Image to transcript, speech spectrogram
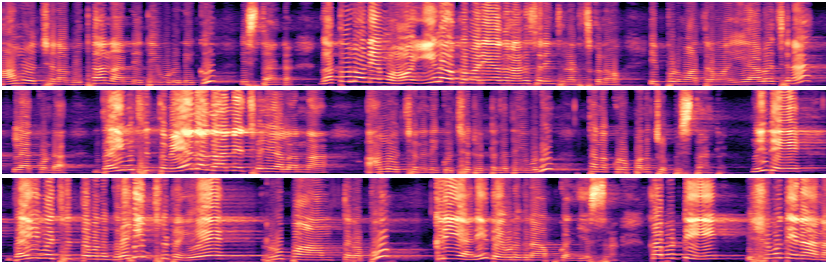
ఆలోచన విధానాన్ని దేవుడు నీకు ఇస్తాంట. గతంలోనేమో ఈ లోక మర్యాదను అనుసరించి నడుచుకున్నావు. ఇప్పుడు మాత్రం ఈ ఆలోచన లేకుండా దైవ చిత్తం ఏదో దాన్నే చేయాలన్న ఆలోచన నీకు వచ్చేటట్టుగా దేవుడు తన కృపను చూపిస్తాంట. ఇదే దైవ చిత్తమును గ్రహించుటయే రూపాంతరపు క్రియ అని దేవుడు జ్ఞాపకం చేస్తున్నాడు. కాబట్టి శుభదినాన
